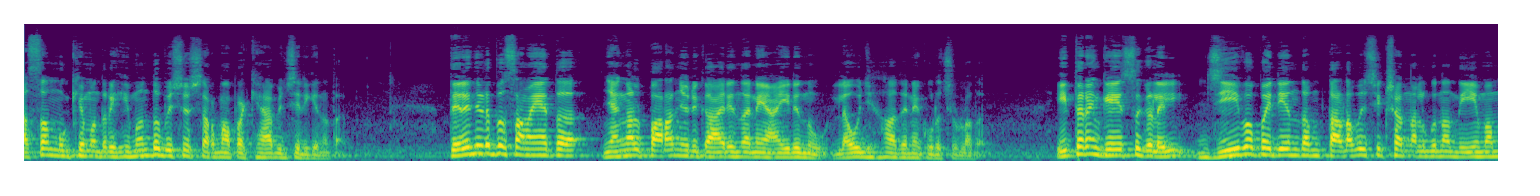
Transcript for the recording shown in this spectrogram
അസം മുഖ്യമന്ത്രി ഹിമന്ത ബിശ്വ ശർമ്മ പ്രഖ്യാപിച്ചിരിക്കുന്നത്. തിരഞ്ഞെടുപ്പ് സമയത്ത് ഞങ്ങൾ പറഞ്ഞൊരു കാര്യം തന്നെയായിരുന്നു ലവ് ജിഹാദിനെ കുറിച്ചുള്ളത്. ഇത്തരം കേസുകളിൽ ജീവപര്യന്തം തടവ് ശിക്ഷ നൽകുന്ന നിയമം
